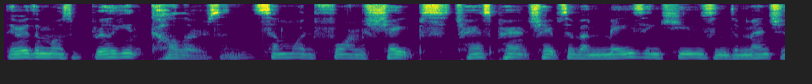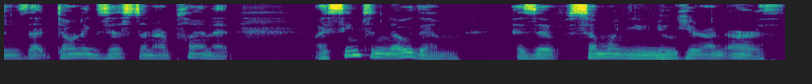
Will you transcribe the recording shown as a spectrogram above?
They were the most brilliant colors, and some would form shapes, transparent shapes of amazing hues and dimensions that don't exist on our planet. I seemed to know them as if someone you knew here on Earth.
